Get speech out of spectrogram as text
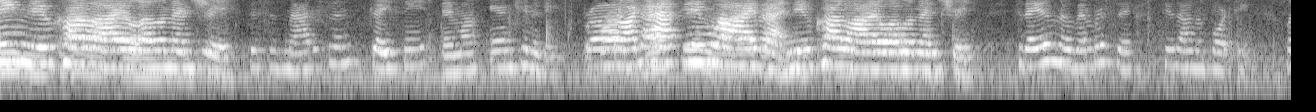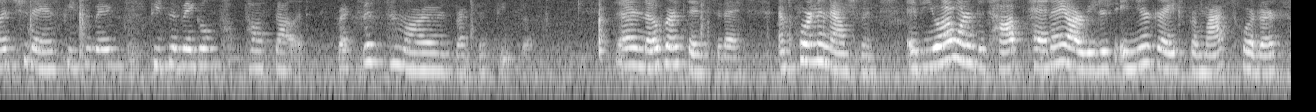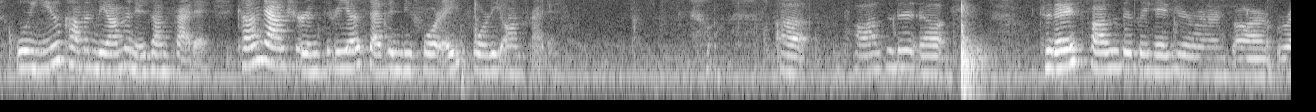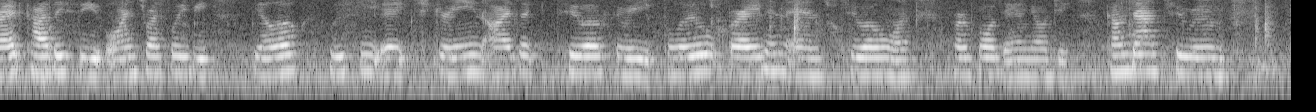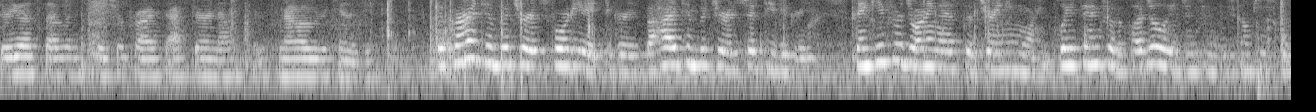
New Carlisle Elementary. This is Madison, Gracie, Emma, and Kennedy. broadcasting live at New Carlisle Elementary. Today is November sixth, two 2014. Lunch today is pizza, bag, pizza bagel tossed salad. Breakfast tomorrow is breakfast pizza. There are no birthdays today. Important announcement. If you are one of the top 10 AR readers in your grade from last quarter, will you come and be on the news on Friday? Come down to room 307 before 840 on Friday. uh, positive. Uh, today's positive behavior runners are red, Kylie C, orange, Wesley B, yellow, Lucy H, green, Isaac 203, blue, Braden, and 201, purple, Daniel G. Come down to room 307 to get your prize after announcements. Now over to Kennedy. The current temperature is 48 degrees. The high temperature is 50 degrees. Thank you for joining us this rainy morning. Please stand for the Pledge of Allegiance and the to school.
